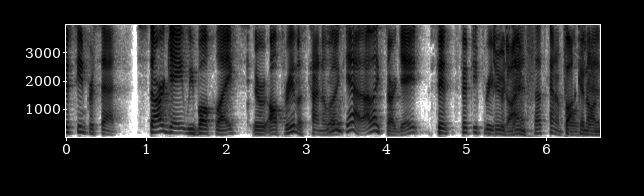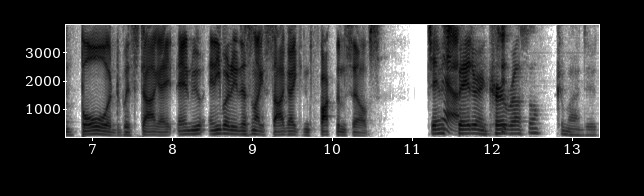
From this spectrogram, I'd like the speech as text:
15%. Stargate, we both liked. Or all three of us kind of like, yeah, I like Stargate. Fif- 53%. Dude, I'm so that's kind of Fucking bullshit. on board with Stargate. And anybody who doesn't like Stargate can fuck themselves. James Yeah. Spader and Kurt So- Russell. Come on, dude.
